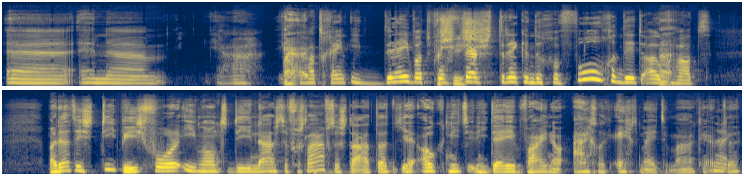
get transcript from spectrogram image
Eh, en ehm, ja, ik had geen idee wat voor verstrekkende gevolgen dit ook Nee. had. Maar dat is typisch voor iemand die naast de verslaafde staat, dat je ook niet een idee hebt waar je nou eigenlijk echt mee te maken hebt. Nee. Hè?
